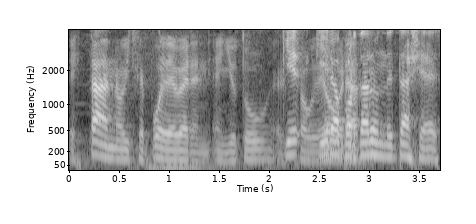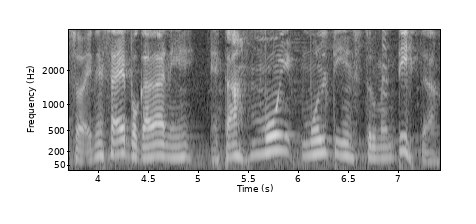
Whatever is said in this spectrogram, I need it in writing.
están hoy se puede ver en, en YouTube. El Quiero, show de quiero obras. aportar un detalle a eso. En esa época, Dani, estabas muy multiinstrumentista.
